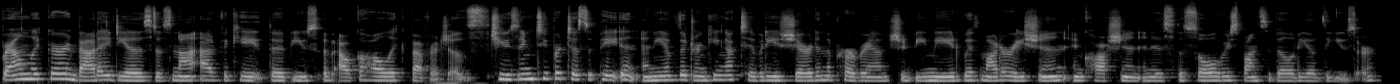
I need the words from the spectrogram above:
Brown liquor and bad ideas does not advocate the abuse of alcoholic beverages. Choosing to participate in any of the drinking activities shared in the program should be made with moderation and caution and is the sole responsibility of the user.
